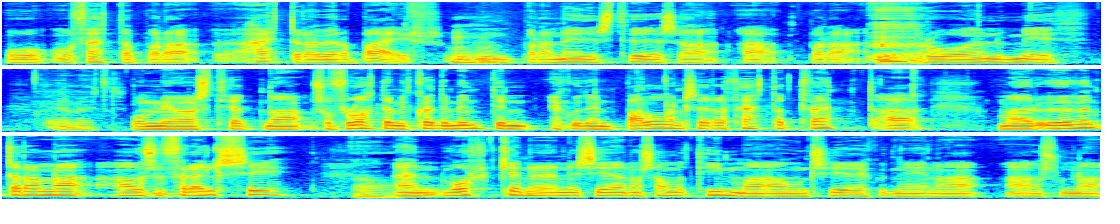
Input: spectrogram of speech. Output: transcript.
og, og þetta bara hættir að vera bær og hún bara neyðist til þess að, að bara róa önnu mið. Og mér varst hérna svo flott einmitt hvernig myndin einhvern veginn balansir að þetta tvent að maður öfundar hana á þessu frelsi Já. en vorkennir henni síðan á sama tíma að hún sé einhvern veginn að, að svona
